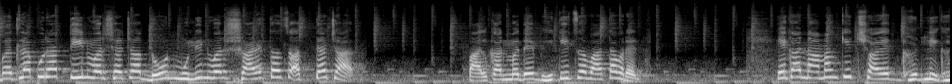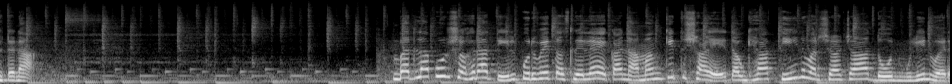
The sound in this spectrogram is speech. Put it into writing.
बदलापुरात तीन वर्षाच्या दोन मुलींवर शाळेतच अत्याचार. पालकांमध्ये भीतीचं वातावरण. एका नामांकित शाळेत घडली घटना. बदलापूर शहरातील पूर्वेत असलेल्या एका नामांकित शाळेत अवघ्या तीन वर्षाच्या दोन मुलींवर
